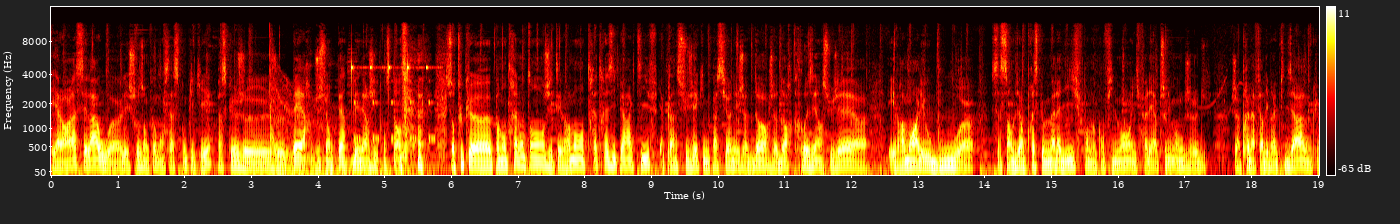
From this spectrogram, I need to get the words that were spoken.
Et alors là, c'est là où euh, les choses ont commencé à se compliquer parce que je, perds, je suis en perte d'énergie constante. Surtout que pendant très longtemps, j'étais vraiment très, très hyperactif. Il y a plein de sujets qui me passionnent et j'adore, j'adore creuser un sujet et vraiment aller au bout. ça s'en devient presque maladif pendant le confinement. Il fallait absolument que j'apprenne à faire des vraies pizzas. Donc,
